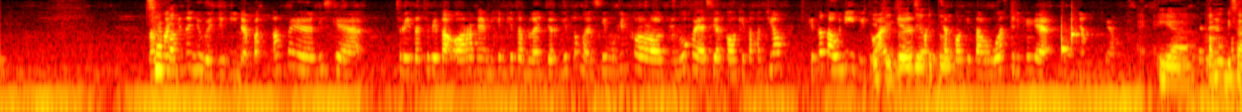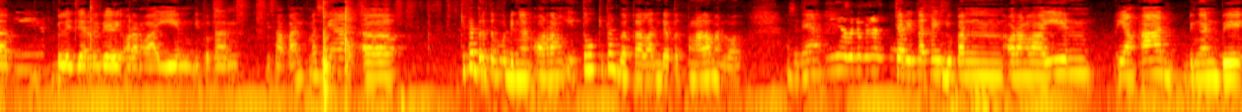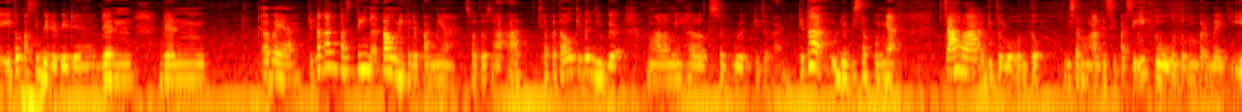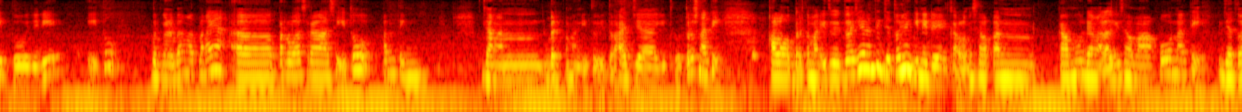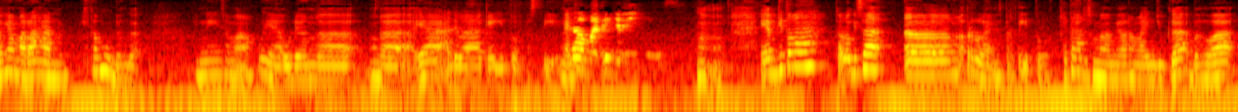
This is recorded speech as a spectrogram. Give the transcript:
Siapa kita juga jadi dapat apa ya nih kayak cerita-cerita orang yang bikin kita belajar gitu nggak sih? Mungkin kalau dulu kayak circle kita kecil kita tahunya itu itu, itu, aja, itu aja semakin betul. circle kita luas jadi kayak banyak yang iya kamu bisa belajar dari orang lain gitu kan. Misalkan maksudnya uh, kita bertemu dengan orang itu kita bakalan dapat pengalaman loh maksudnya iya, bener -bener. cerita kehidupan orang lain yang A dengan B itu pasti beda-beda. Dan dan apa ya kita kan pasti nggak tahu nih ke depannya. Suatu saat siapa tahu kita juga mengalami hal tersebut gitu kan. Kita udah bisa punya cara gitu loh untuk bisa mengantisipasi itu untuk memperbaiki itu. Jadi itu berguna banget. Makanya uh, perluas relasi itu penting jangan berteman itu itu aja gitu. Terus nanti kalau berteman itu itu aja nanti jatuhnya gini deh. Kalau misalkan kamu udah nggak lagi sama aku nanti jatuhnya marahan. Ih kamu udah nggak ini sama aku ya? Udah nggak nggak ya adalah kayak gitu pasti. Dan sama deh jadi mm ya begitulah. Kalau bisa eh, nggak uh, perlu lah yang seperti itu. Kita harus memahami orang lain juga bahwa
